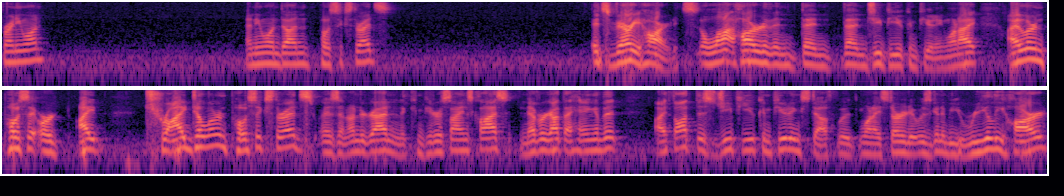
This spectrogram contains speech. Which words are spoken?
for anyone? Anyone done POSIX threads? It's very hard. It's a lot harder than, than, than GPU computing. When I, I learned POSIX, or I tried to learn POSIX threads as an undergrad in a computer science class, never got the hang of it. I thought this GPU computing stuff, when I started, it was going to be really hard,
